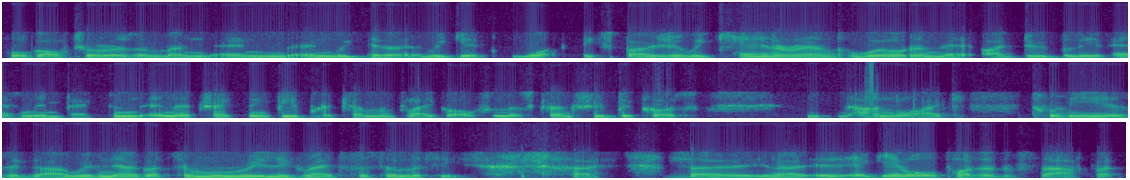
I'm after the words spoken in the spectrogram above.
for golf tourism, and, and, and we get a, we get what exposure we can around the world, and that I do believe has an impact in, in attracting people to come and play golf in this country because unlike 20 years ago, we've now got some really great facilities. so, mm. so, you know, again, all positive stuff, but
